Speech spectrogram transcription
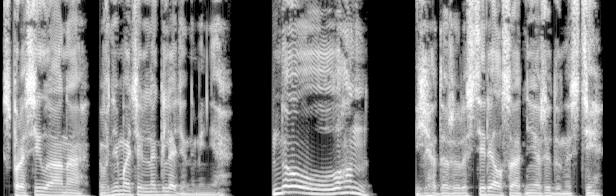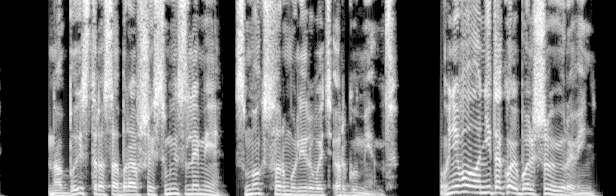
Спросила она, внимательно глядя на меня. Ну, он... Я даже растерялся от неожиданности. Но быстро собравшись с мыслями, смог сформулировать аргумент. У него не такой большой уровень.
